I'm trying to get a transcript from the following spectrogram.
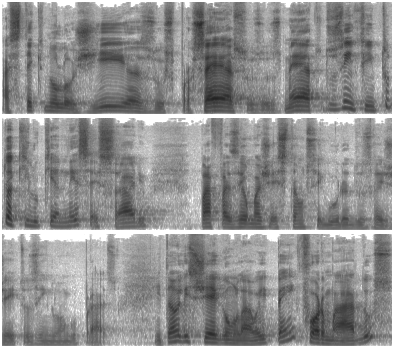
as tecnologias, os processos, os métodos, enfim, tudo aquilo que é necessário para fazer uma gestão segura dos rejeitos em longo prazo. Então, eles chegam lá ao IPEM formados,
